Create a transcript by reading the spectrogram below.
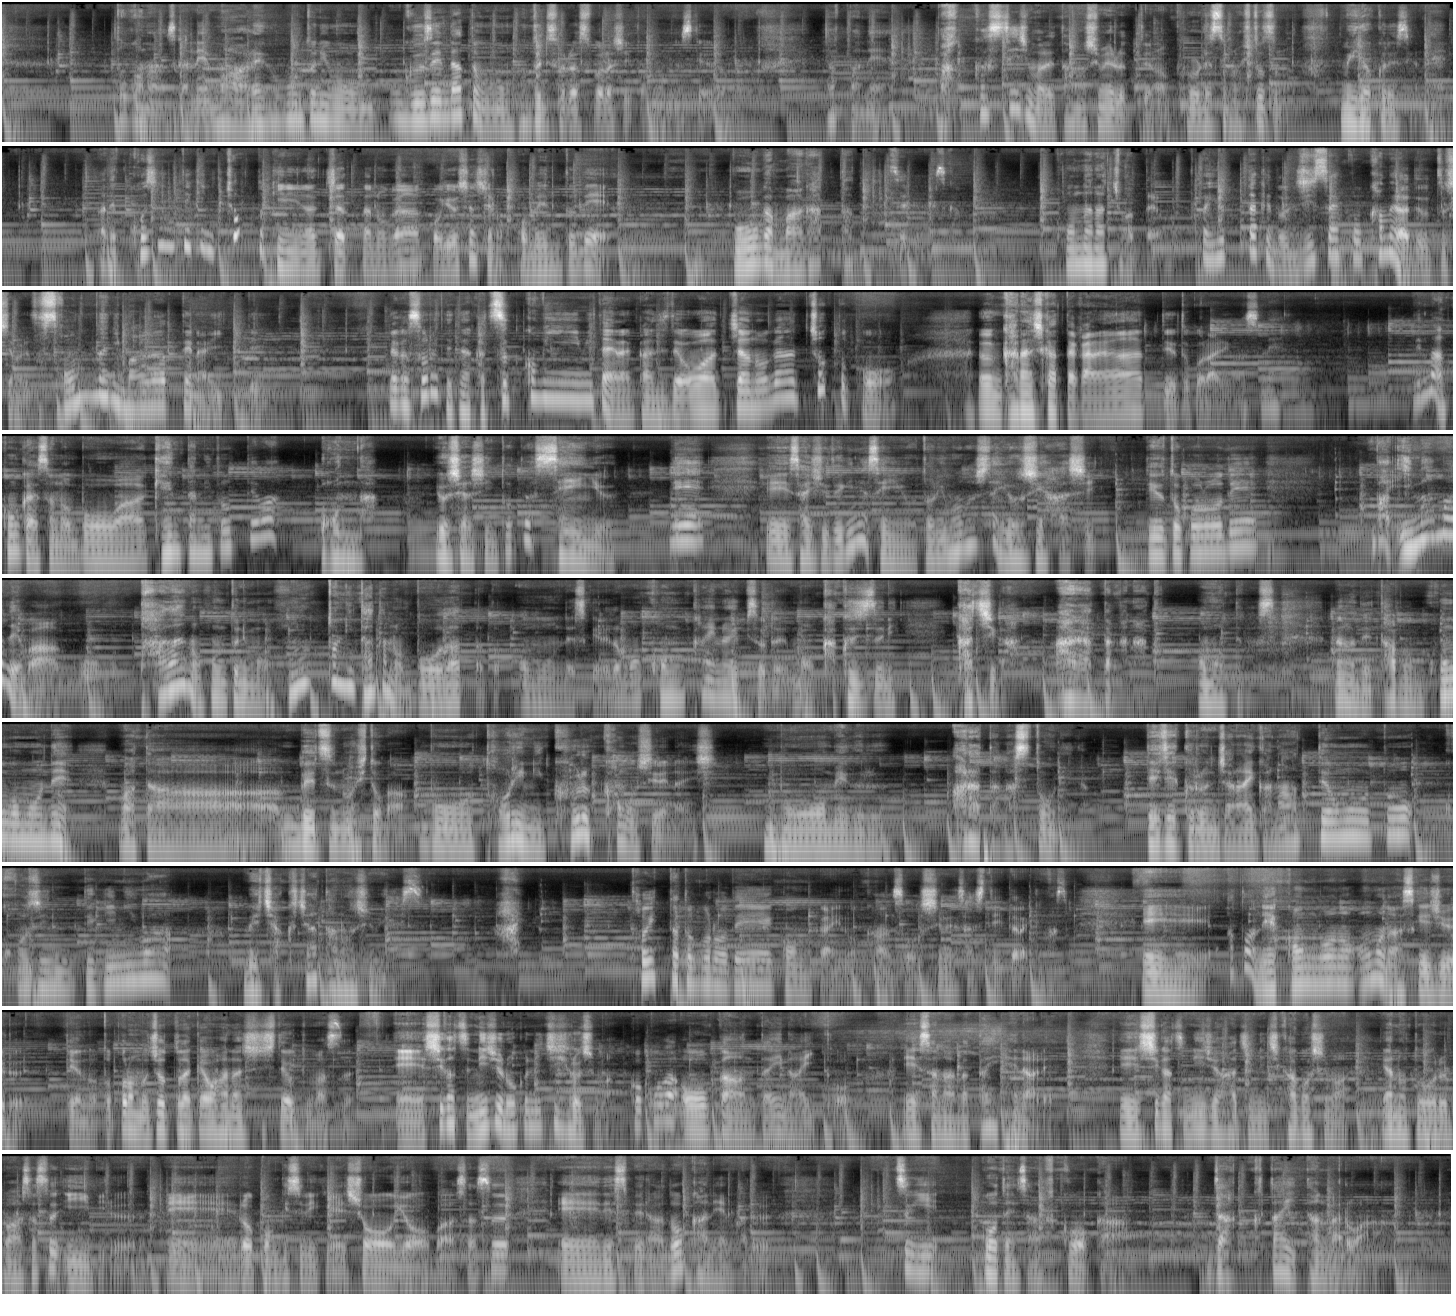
とこなんですかね。まああれが本当にもう偶然であってももう本当にそれは素晴らしいと思うんですけれども。やっぱねバックステージまで楽しめるっていうのはプロレスの一つの魅力ですよね。あで個人的にちょっと気になっちゃったのがこう吉橋のコメントで棒が曲がったって言ってたじゃないですか。こんななっちまったよ。とか言ったけど実際こうカメラで映してみるとそんなに曲がってないっていう。だからそれでなんかツッコミみたいな感じで終わっちゃうのがちょっとこう、うん、悲しかったかなっていうところありますね。でまあ今回その棒は健太にとっては女。吉橋にとっては戦友。で、えー、最終的には戦友を取り戻した吉橋っていうところでまあ今まではこうただの本当にもう本当にただの棒だったと思うんですけれども今回のエピソードでもう確実に価値が上がったかなと思ってます。なので多分今後もねまた別の人が棒を取りに来るかもしれないし棒をめぐる新たなストーリーが出てくるんじゃないかなって思うと個人的にはめちゃくちゃ楽しみです。はいといったところで今回の感想を締めさせていただきますえー、あとはね、今後の主なスケジュールっていうのところもちょっとだけお話ししておきます。えー、4月26日、広島。ここが王冠対内藤、えー、真田対ヘナレ。えー、4月28日、鹿児島、矢野徹 VS イービル、えー、六本木スリケ商用 VS、えー、デスペラード金丸。次、5.3福岡、ザック対タンガロア、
